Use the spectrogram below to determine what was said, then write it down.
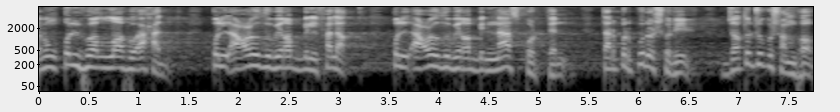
এবং কুল হু আল্লাহ আহাদ কুল আউযু বিরব্বিল ফালাক কুল আউযু বিরব্বিন নাস পড়তেন। তারপর পুরো শরীর যতটুকু সম্ভব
